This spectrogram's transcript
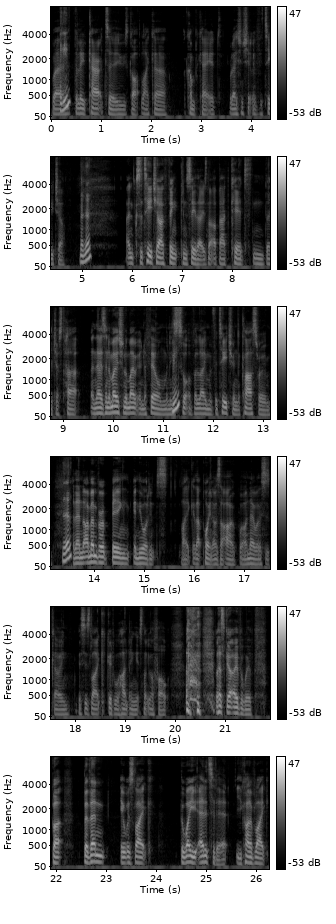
where Mhm. the lead character, who's got like a, a complicated relationship with the teacher, Mm-hmm. And because the teacher, I think, can see that he's not a bad kid and they're just hurt. And there's an emotional moment in the film when he's mm-hmm. sort of alone with the teacher in the classroom. Yeah. And then I remember being in the audience, like at that point, I was like, oh, well, I know where this is going. This is like Good Will Hunting. It's not your fault. Let's get over with. But but then it was like the way you edited it, you kind of like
